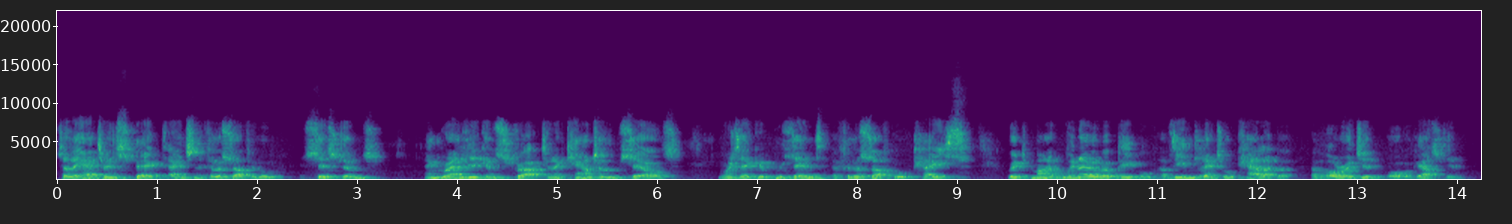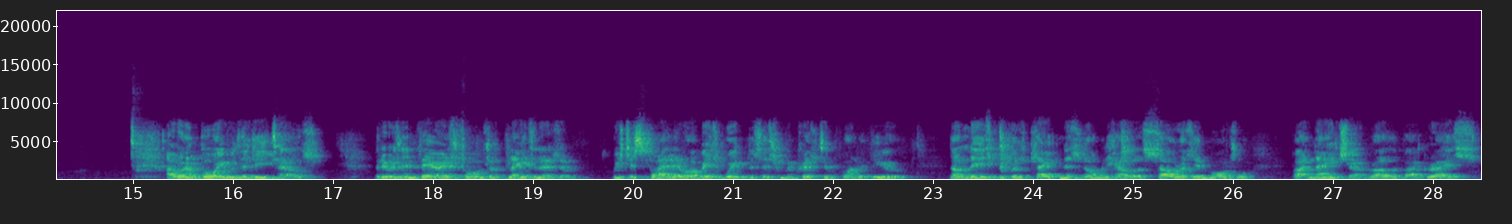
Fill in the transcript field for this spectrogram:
So they had to inspect ancient philosophical systems and gradually construct an account of themselves in which they could present a philosophical case which might win over people of the intellectual caliber of Origen or Augustine. I won't bore you with the details, but it was in various forms of Platonism, which, despite their obvious weaknesses from a Christian point of view, not least because Platonists normally held that the soul is immortal by nature rather than by grace,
